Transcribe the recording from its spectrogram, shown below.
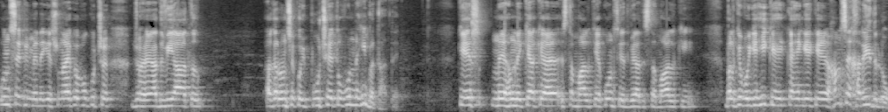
उनसे भी मैंने ये सुना है कि वो कुछ जो है अद्वियात अगर उनसे कोई पूछे तो वो नहीं बताते कि इसमें हमने क्या क्या इस्तेमाल किया कौन सी अद्वियात इस्तेमाल की। बल्कि वो यही कह, कहेंगे कि हमसे ख़रीद लो।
